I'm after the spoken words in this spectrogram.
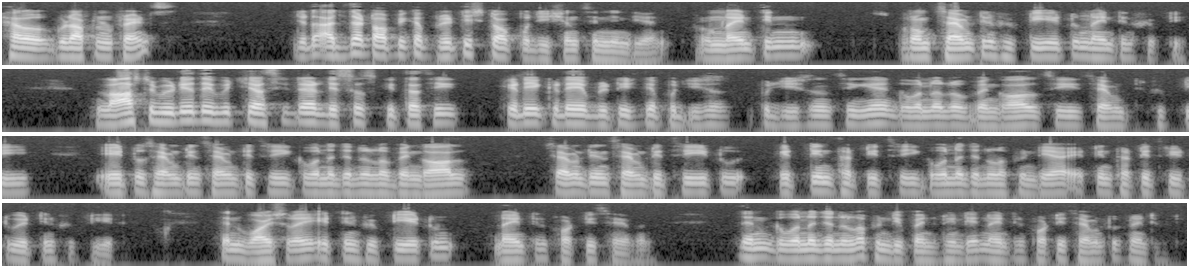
Hello good afternoon friends ਜਿਹੜਾ ਅੱਜ ਦਾ ਟੌਪਿਕ ਹੈ British top positions in India from 19 from 1758 to 1950 last video ਦੇ ਵਿੱਚ ਅਸੀਂ ਜਿਹੜਾ ਡਿਸਕਸ ਕੀਤਾ ਸੀ ਕਿਹੜੇ ਕਿਹੜੇ ਬ੍ਰਿਟਿਸ਼ ਦੇ ਪੋਜੀਸ਼ਨ ਪੋਜੀਸ਼ਨ ਸੀਗੇ ਗਵਰਨਰ ਆਫ ਬੰਗਾਲ ਸੀ 1758 to 1773 governor general of Bengal 1773 to 1833 governor general of India 1833 to 1858 then viceroy 1858 to 1947 then governor general of independent india 1947 to 1950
